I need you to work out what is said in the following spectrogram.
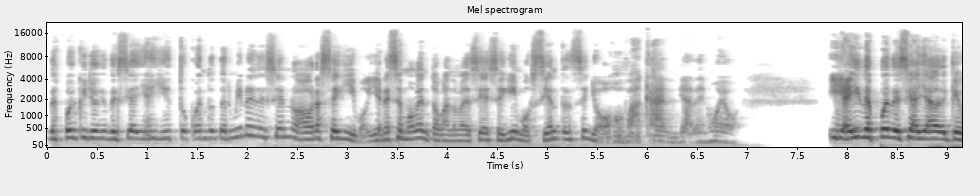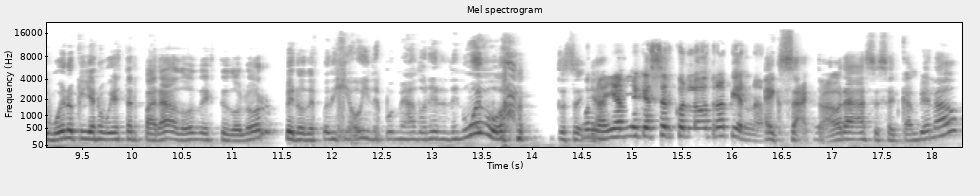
después que yo decía, ya, ¿y esto cuando termina? Y decía, no, ahora seguimos. Y en ese momento, cuando me decía, seguimos, siéntense, yo, oh, bacán, ya de nuevo. Y ahí después decía, ya, qué bueno que ya no voy a estar parado de este dolor, pero después dije, oye, después me va a doler de nuevo. Entonces, Bueno, ya. ahí había que hacer con la otra pierna. Exacto, ahora haces el cambio de lado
